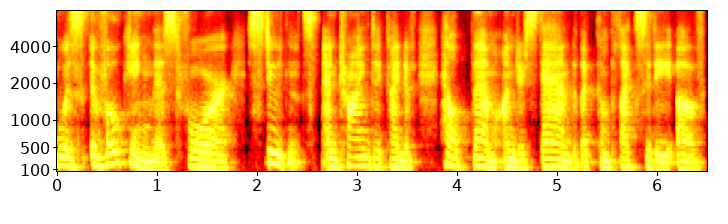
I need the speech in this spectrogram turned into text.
was evoking this for students and trying to kind of help them understand the complexity of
